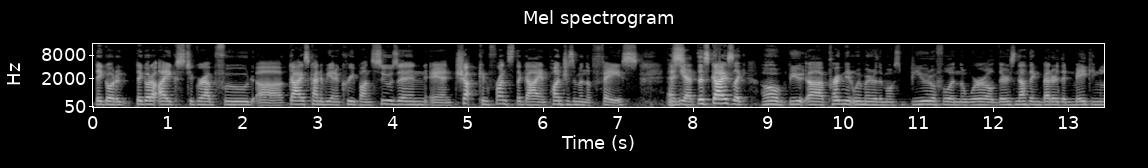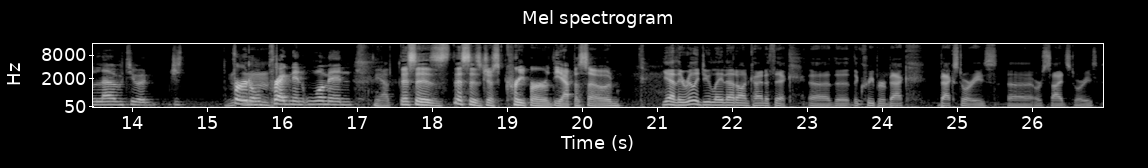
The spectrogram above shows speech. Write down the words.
they go to they go to Ike's to grab food. Uh, guy's kind of being a creep on Susan, and Chuck confronts the guy and punches him in the face. And This- yeah, this guy's like, oh, be- uh, pregnant women are the most beautiful in the world. There's nothing better than making love to a just fertile pregnant woman. Yeah, this is this is just creeper the episode. Yeah, they really do lay that on kind of thick. Uh, the the creeper back backstories uh, or side stories.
